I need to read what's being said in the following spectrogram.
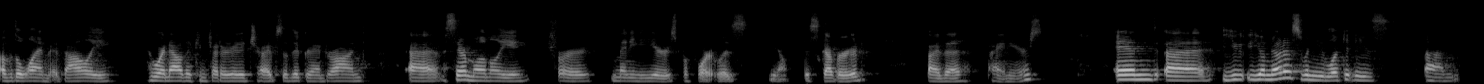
of the Willamette Valley, who are now the Confederated Tribes of the Grand Ronde, uh, ceremonially for many years before it was, you know, discovered by the pioneers. And uh, you, you'll notice when you look at these um,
